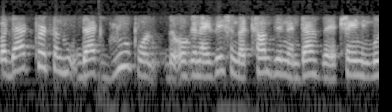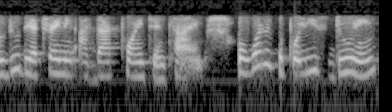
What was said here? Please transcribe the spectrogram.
but that person, that group or the organization that comes in and does their training will do their training at that point in time. But what is the police doing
